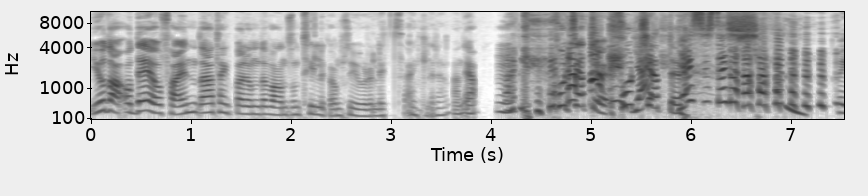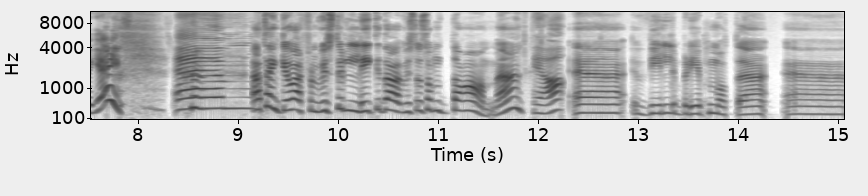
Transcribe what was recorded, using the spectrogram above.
Jo da, og det er jo fine. Jeg tenkte bare om det var en sånn tilgang som gjorde det litt enklere. Men ja. Mm. Fortsett du! Fortsett du! Jeg syns det er kjempegøy! Um, Jeg tenker i hvert fall hvis du ligger da, hvis du som dame ja, eh, vil bli på en måte eh,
